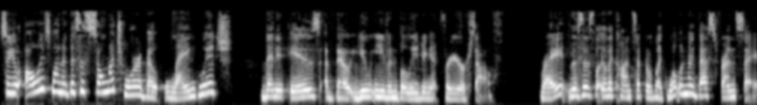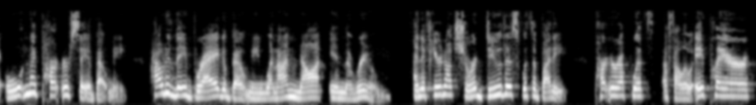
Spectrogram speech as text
So you always want to, this is so much more about language than it is about you even believing it for yourself. Right? This is the concept of like, what would my best friend say? Or what would my partner say about me? How do they brag about me when I'm not in the room? And if you're not sure, do this with a buddy. Partner up with a fellow A player.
